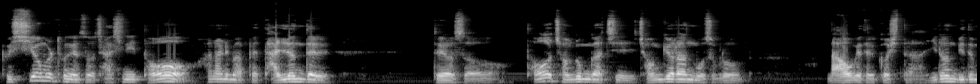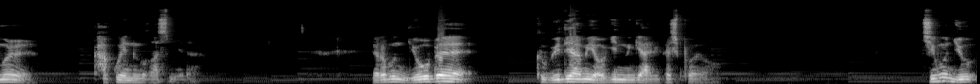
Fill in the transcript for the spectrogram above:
그 시험을 통해서 자신이 더 하나님 앞에 단련될 되어서 더 정금같이 정결한 모습으로 나오게 될 것이다. 이런 믿음을 갖고 있는 것 같습니다. 여러분, 욥의 그 위대함이 여기 있는 게 아닐까 싶어요. 지금 요,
